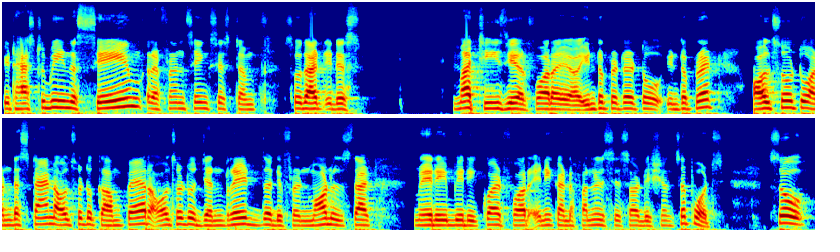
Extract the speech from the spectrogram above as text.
It has to be in the same referencing system so that it is much easier for a uh, interpreter to interpret also to understand also to compare also to generate the different models that may be required for any kind of analysis or decision supports. So,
